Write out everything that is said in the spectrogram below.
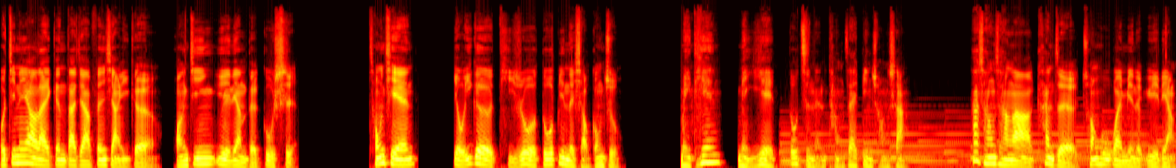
我今天要来跟大家分享一个黄金月亮的故事。从前有一个体弱多病的小公主，每天每夜都只能躺在病床上。她常常啊看着窗户外面的月亮，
